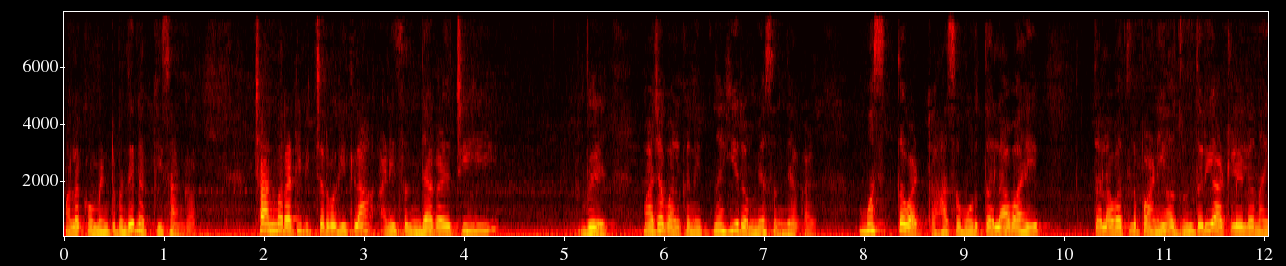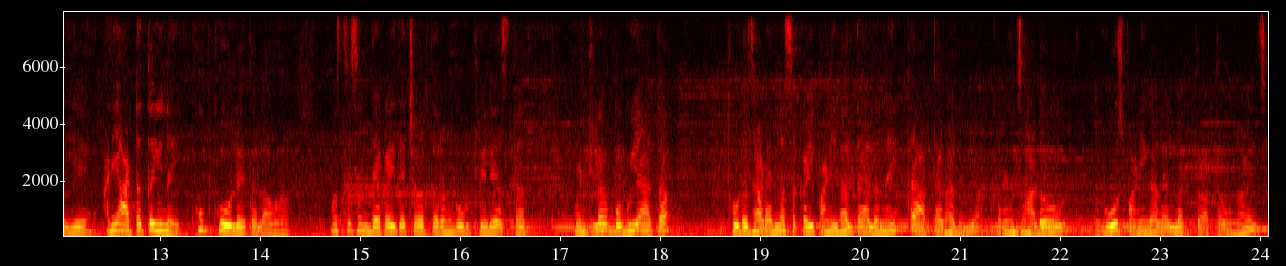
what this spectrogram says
मला कमेंटमध्ये नक्की सांगा. छान मराठी पिक्चर बघितला आणि संध्याकाळची ही वेळ. माझ्या बाल्कनीतनं ही रम्य संध्याकाळ. मस्त वाटतं. हा समोर तलाव आहे. तलावातलं पाणी अजून तरी आटलेलं नाही आहे आणि आटतही नाही. खूप खोल आहे तलाव हा. मस्त संध्याकाळी त्याच्यावर तरंग उठलेले असतात. म्हटलं बघूया आता. थोडं झाडांना सकाळी पाणी घालता आलं नाही तर आता घालूया. कारण झाडं रोज पाणी घालायला लागतं आता उन्हाळ्याचं.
